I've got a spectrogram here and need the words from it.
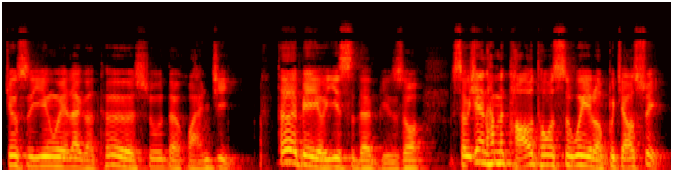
就是因为那个特殊的环境。特别有意思的，比如说，首先他们逃脱是为了不交税。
